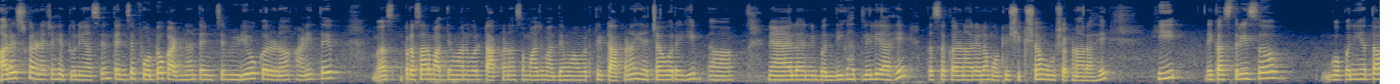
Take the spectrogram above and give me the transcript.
अरेस्ट करण्याच्या हेतूने असेल त्यांचे फोटो काढणं त्यांचे व्हिडिओ करणं आणि ते प्रसारमाध्यमांवर टाकणं समाजमाध्यमावरती टाकणं ह्याच्यावरही न्यायालयाने बंदी घातलेली आहे. तसं करणाऱ्याला मोठी शिक्षा होऊ शकणार आहे. ही एका स्त्रीचं गोपनीयता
